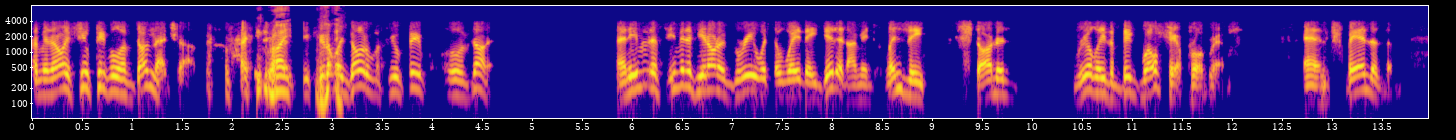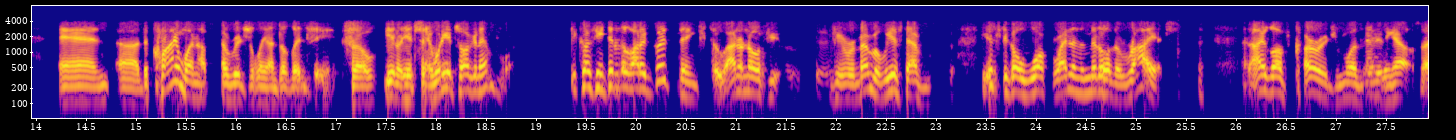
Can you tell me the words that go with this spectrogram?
I mean, there are only a few people who have done that job, right? Right. You can only go to a few people who have done it. And even if even if you don't agree with the way they did it, I mean, Lindsay started really the big welfare programs and expanded them. And uh, the crime went up originally under Lindsay. So you know, you'd say, "What are you talking to him for?" Because he did a lot of good things too. I don't know if you if you remember, we used to have he used to go walk right in the middle of the riots And I love courage more than anything else. I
